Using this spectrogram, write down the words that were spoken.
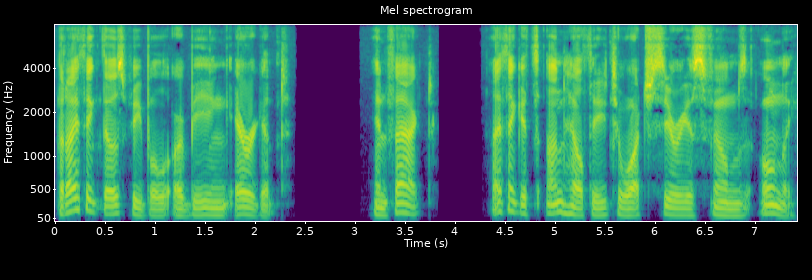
but I think those people are being arrogant. In fact, I think it's unhealthy to watch serious films only.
